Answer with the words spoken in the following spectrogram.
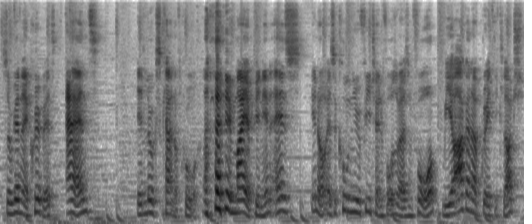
So we're gonna equip it, and it looks kind of cool, in my opinion, as, you know, as a cool new feature in Forza Horizon 4. We are gonna upgrade the clutch,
